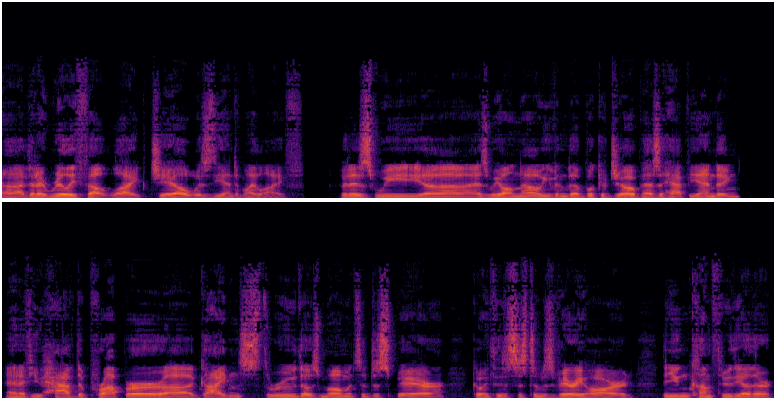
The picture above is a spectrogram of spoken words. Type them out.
uh, that I really felt like jail was the end of my life. But as we, uh, as we all know, even the book of Job has a happy ending. And if you have the proper uh, guidance through those moments of despair, going through the system is very hard, then you can come through the other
